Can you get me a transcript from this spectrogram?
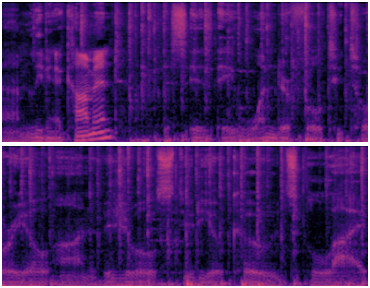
um, leaving a comment. This is a wonderful tutorial on Visual Studio Code's live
